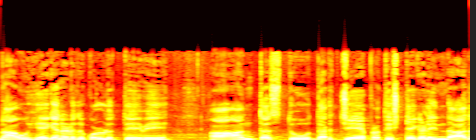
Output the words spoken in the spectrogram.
ನಾವು ಹೇಗೆ ನಡೆದುಕೊಳ್ಳುತ್ತೇವೆ? ಆ ಅಂತಸ್ತು, ದರ್ಜೆ, ಪ್ರತಿಷ್ಠೆಗಳಿಂದಾದ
